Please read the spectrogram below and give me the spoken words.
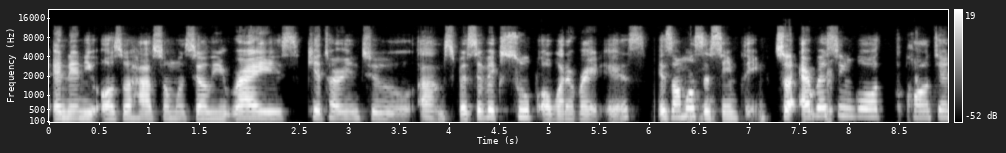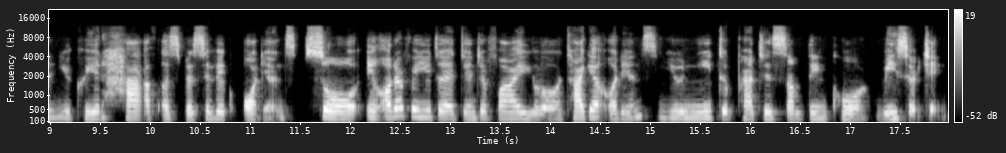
and then you also have someone selling rice, catering to um, specific soup or whatever it is. It's almost mm-hmm. the same thing. So every okay. single content you create have a specific audience. So in order for you to identify your target audience, you need to practice something called researching.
